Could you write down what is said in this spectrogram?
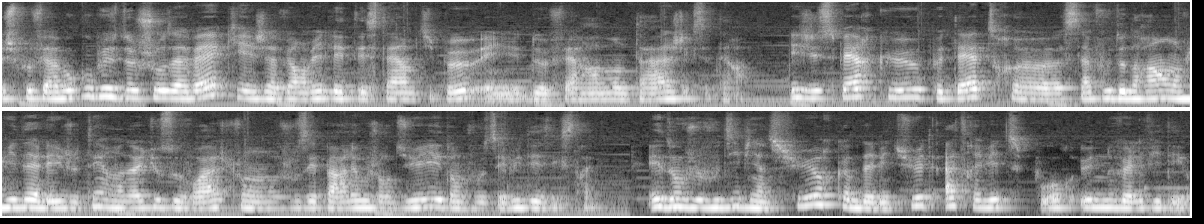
Je peux faire beaucoup plus de choses avec et j'avais envie de les tester un petit peu et de faire un montage, etc. Et j'espère que peut-être euh, ça vous donnera envie d'aller jeter un œil aux ouvrages dont je vous ai parlé aujourd'hui et dont je vous ai lu des extraits. Et donc je vous dis bien sûr, comme d'habitude, à très vite pour une nouvelle vidéo.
